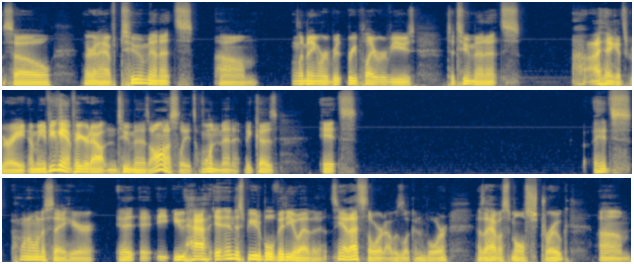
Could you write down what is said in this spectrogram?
So they're going to have two minutes, um, limiting re- replay reviews to two minutes. I think it's great. I mean, if you can't figure it out in two minutes, honestly, it's one minute because it's it's what I want to say here. It, it you have indisputable video evidence. Yeah, that's the word I was looking for. As I have a small stroke. Um,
